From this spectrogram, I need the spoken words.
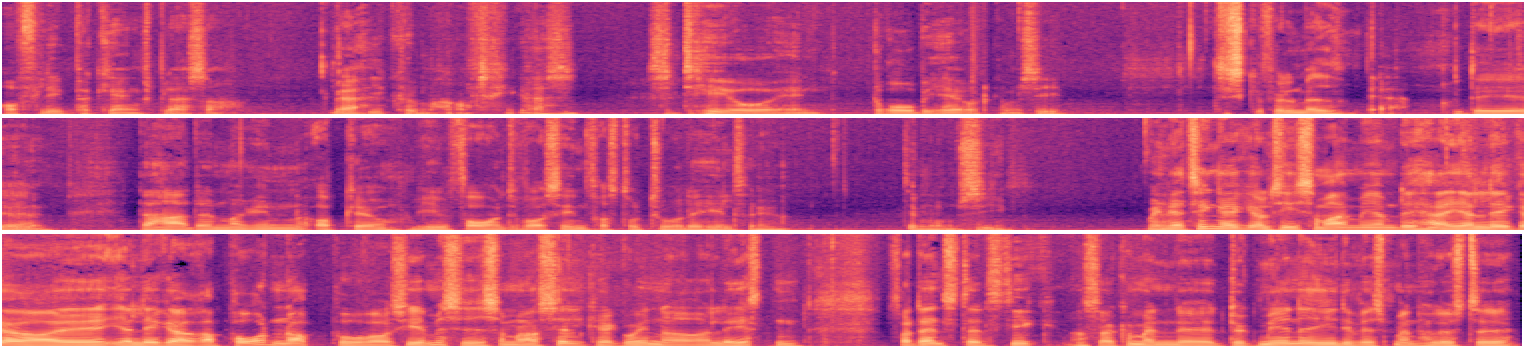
offentlige parkeringspladser Ja. i København. Ikke? også? Så det er jo en dråbe i havet, kan man sige. Det skal følge med. Ja. Det, det det. der har Danmark en opgave i forhold til vores infrastruktur, det er helt sikkert. Det må man sige. Men jeg tænker ikke, jeg vil sige så meget mere om det her. Jeg lægger, øh, jeg lægger rapporten op på vores hjemmeside, så man også selv kan gå ind og læse den fra den statistik, og så kan man øh, dykke mere ned i det, hvis man har lyst til det.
